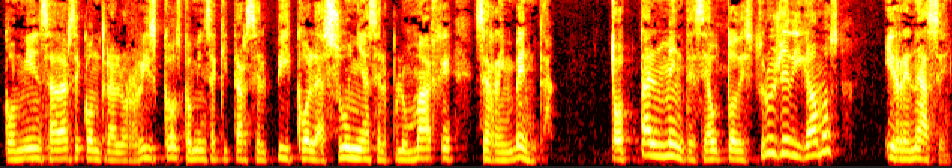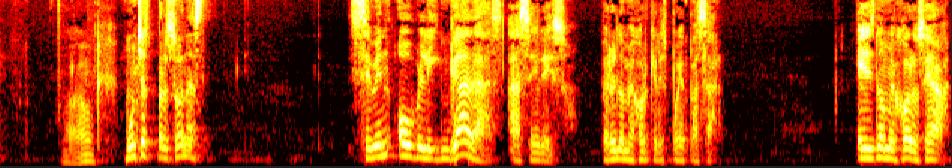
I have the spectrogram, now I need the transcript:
comienza a darse contra los riscos, comienza a quitarse el pico, las uñas, el plumaje, se reinventa. Totalmente, se autodestruye, digamos, y renace. Wow. Muchas personas se ven obligadas a hacer eso, pero es lo mejor que les puede pasar. Es lo mejor, o sea,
